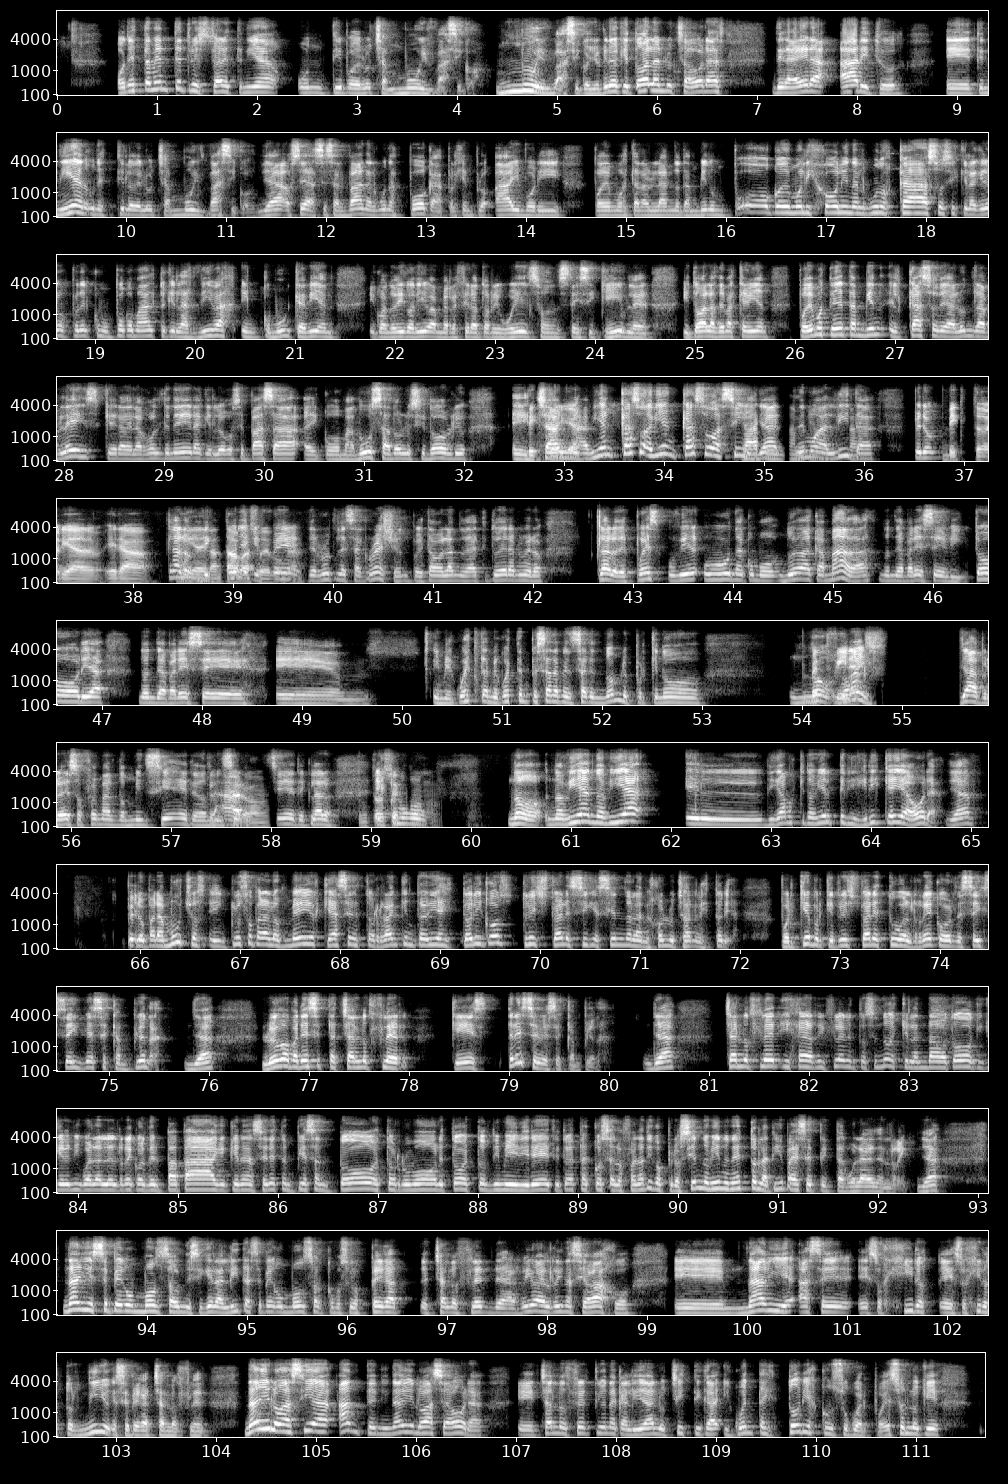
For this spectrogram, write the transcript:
Honestamente, Trish Stratus tenía un tipo de lucha muy básico, muy básico. Yo creo que todas las luchadoras de la era Attitude eh, tenían un estilo de lucha muy básico, ya, o sea, se salvaban algunas pocas, por ejemplo, Ivory, podemos estar hablando también un poco de Molly Holly en algunos casos, y que la queremos poner como un poco más alto que las divas en común que habían, y cuando digo divas me refiero a Tori Wilson, Stacy Kibler y todas las demás que habían. Podemos tener también el caso de Alundra Blaze, que era de la Golden Era, que luego se pasa eh, como Madusa, WCW, eh, China. Habían casos, habían casos así, ya tenemos a Lita Pero, Victoria era claro, muy adelantado Victoria para su que fue época. de Ruthless Aggression, porque estaba hablando de la actitud era primero. Claro, después hubiera- hubo una como nueva camada donde aparece Victoria, donde aparece... eh, y me cuesta, me cuesta empezar a pensar en nombres porque no... No, no hay. Ya, pero eso fue más 2007, 2007, Claro. 2007, claro. Entonces, como- como- No, no había, no había el, digamos que no había el pedigrí que hay ahora, ¿ya? Pero para muchos, e incluso para los medios que hacen estos rankings todavía históricos, Trish Stratus sigue siendo la mejor luchadora de la historia. ¿Por qué? Porque Trish Stratus tuvo el récord de 6, 6 veces campeona, ¿ya? Luego aparece esta Charlotte Flair, que es 13 veces campeona, ¿ya? Charlotte Flair, hija de Ric Flair, entonces no, es que le han dado todo, que quieren igualarle el récord del papá, que quieren hacer esto, empiezan todos estos rumores, todos estos dime y direte y todas estas cosas de los fanáticos, pero siendo bien honestos, la tipa es espectacular en el ring, ¿ya? Nadie se pega un Monsound, ni siquiera Lita se pega un Monsound como se los pega Charlotte Flair de arriba del ring hacia abajo. Eh, nadie hace esos giros, esos giros tornillos que se pega Charlotte Flair. Nadie lo hacía antes ni nadie lo hace ahora. Eh, Charlotte Flair tiene una calidad luchística y cuenta historias con su cuerpo. Eso es lo que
